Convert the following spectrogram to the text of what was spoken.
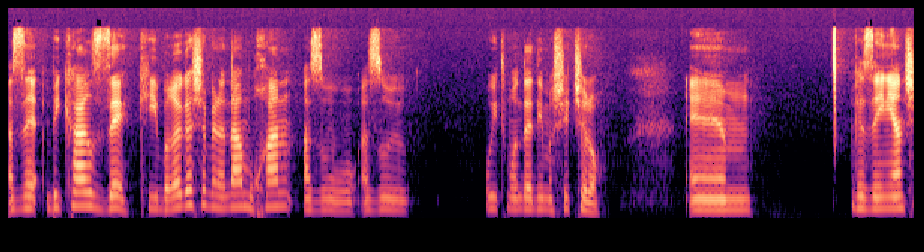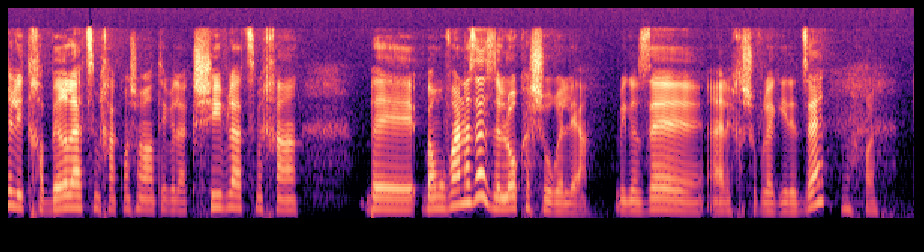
אז זה בעיקר זה, כי ברגע שבן אדם מוכן, אז הוא, אז הוא, הוא יתמודד עם השיט שלו. Um, וזה עניין של להתחבר לעצמך, כמו שאמרתי, ולהקשיב לעצמך. במובן הזה, זה לא קשור אליה. בגלל זה היה לי חשוב להגיד את זה. נכון. Um,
